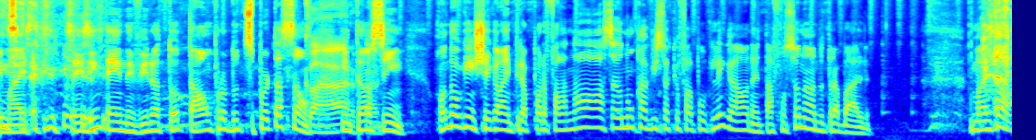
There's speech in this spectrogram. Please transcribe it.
enfim, mas vocês entendem, vira total um produto de exportação. Claro, então, claro. assim, quando alguém chega lá em Pirapora e fala, nossa, eu nunca vi isso aqui, eu falo, pô, que legal, né? Tá funcionando o trabalho. Mas não,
